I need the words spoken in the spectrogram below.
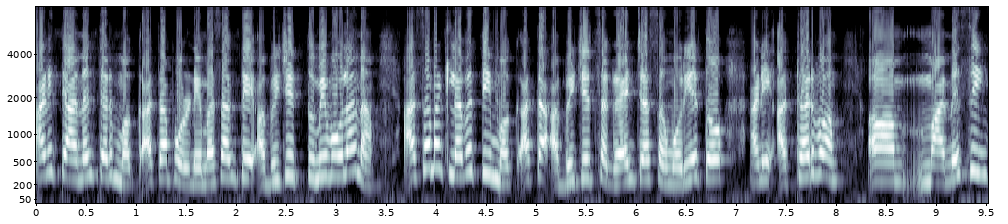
आणि त्यानंतर मग आता पौर्णिमा सांगते अभिजित तुम्ही बोला ना. असं म्हटल्यावरती मग आता अभिजित सगळ्यांच्या समोर येतो आणि अथर्व मानसिंग मामेसिंग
